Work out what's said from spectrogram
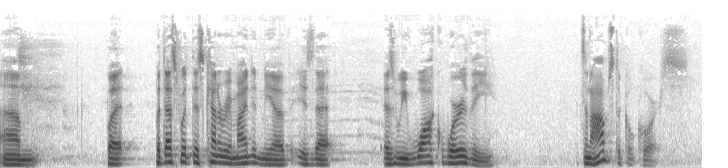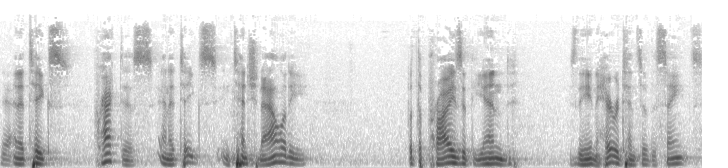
Um, but but that's what this kind of reminded me of is that as we walk worthy, it's an obstacle course. Yeah. And it takes practice and it takes intentionality. But the prize at the end is the inheritance of the saints.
